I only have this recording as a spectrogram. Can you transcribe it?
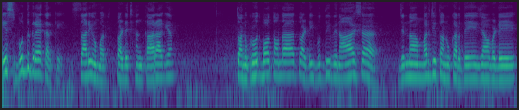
ਇਸ ਬੁੱਧ ਗ੍ਰਹਿ ਕਰਕੇ ਸਾਰੀ ਉਮਰ ਤੁਹਾਡੇ 'ਚ ਹੰਕਾਰ ਆ ਗਿਆ। ਤੁਹਾਨੂੰ ਕ੍ਰੋਧ ਬਹੁਤ ਆਉਂਦਾ, ਤੁਹਾਡੀ ਬੁੱਧੀ ਵਿਨਾਸ਼ ਹੈ। ਜਿੰਨਾ ਮਰਜ਼ੀ ਤੁਹਾਨੂੰ ਕਰਦੇ ਜਾਂ ਵੱਡੇ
